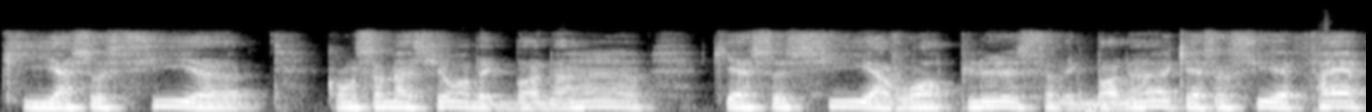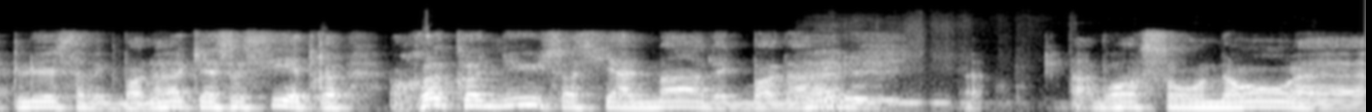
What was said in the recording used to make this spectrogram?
qui associe euh, consommation avec bonheur, qui associe avoir plus avec bonheur, qui associe faire plus avec bonheur, qui associe être reconnu socialement avec bonheur, avoir son nom euh,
